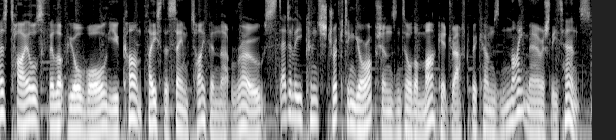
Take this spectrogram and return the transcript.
As tiles fill up your wall, you can't place the same type in that row, steadily constricting your options until the market draft becomes nightmarishly tense.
